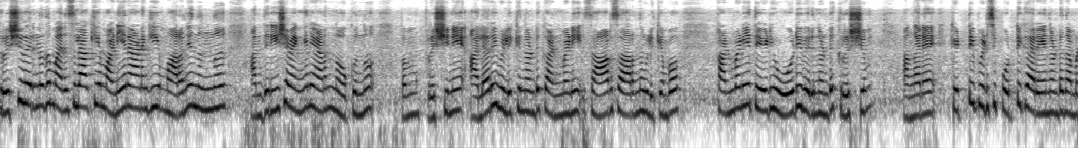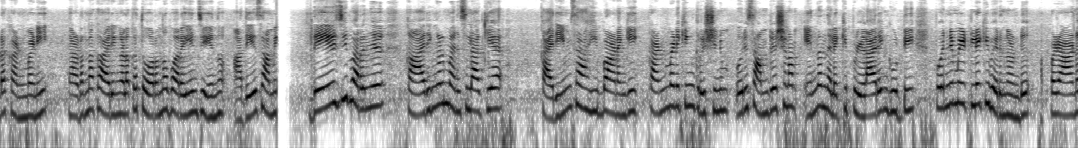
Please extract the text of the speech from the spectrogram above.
കൃഷി വരുന്നത് മനസ്സിലാക്കിയ മണിയനാണെങ്കിൽ മറഞ്ഞു നിന്ന് അന്തരീക്ഷം എങ്ങനെയാണെന്ന് നോക്കുന്നു. അപ്പം കൃഷിനെ അലറി വിളിക്കുന്നുണ്ട് കൺമണി. സാർ സാറെന്ന് വിളിക്കുമ്പോൾ കൺമണിയെ തേടി ഓടി വരുന്നുണ്ട് കൃഷും അങ്ങനെ കെട്ടിപ്പിടിച്ച് പൊട്ടിക്കരയുന്നുണ്ട് നമ്മുടെ കൺമണി. നടന്ന കാര്യങ്ങളൊക്കെ തുറന്നു പറയുകയും ചെയ്യുന്നു. അതേസമയം ദേവ്ജി പറഞ്ഞ് കാര്യങ്ങൾ മനസ്സിലാക്കിയ കരീം സാഹിബാണെങ്കിൽ കൺമണിക്കും കൃഷിനും ഒരു സംരക്ഷണം എന്ന നിലയ്ക്ക് പിള്ളാരെയും കൂട്ടി പൊന്നുമീട്ടിലേക്ക് വരുന്നുണ്ട്. അപ്പോഴാണ്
